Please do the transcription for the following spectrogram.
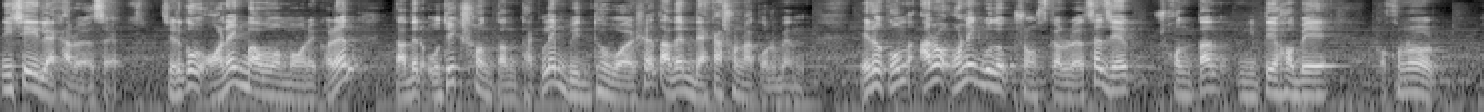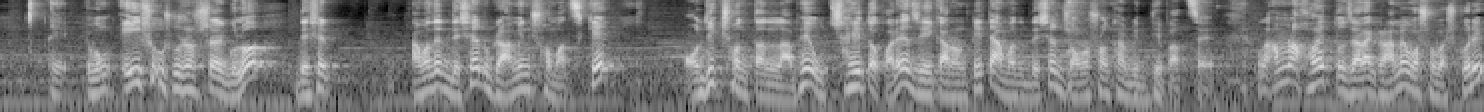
নিচেই লেখা রয়েছে। যেরকম অনেক বাবা মা মনে করেন, তাদের অধিক সন্তান থাকলে বৃদ্ধ বয়সে তাদের দেখাশোনা করবেন। এরকম আরও অনেকগুলো কুসংস্কার রয়েছে যে সন্তান নিতে হবে, কখনো এবং এই কুসংস্কারগুলো দেশের, আমাদের দেশের গ্রামীণ সমাজকে অধিক সন্তান লাভে উৎসাহিত করে যে কারণটিতে আমাদের দেশের জনসংখ্যা বৃদ্ধি পাচ্ছে। এবং আমরা হয়তো যারা গ্রামে বসবাস করি,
